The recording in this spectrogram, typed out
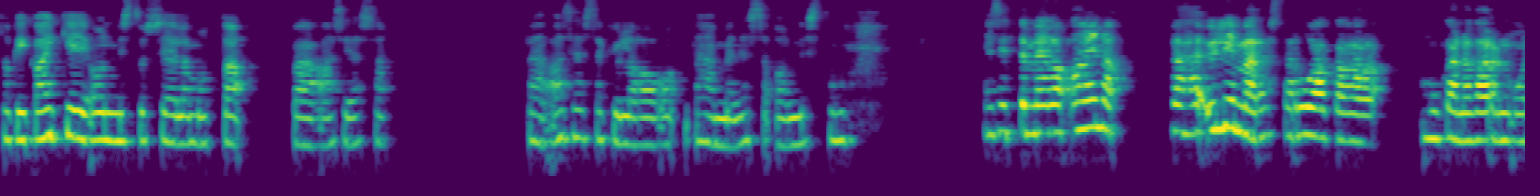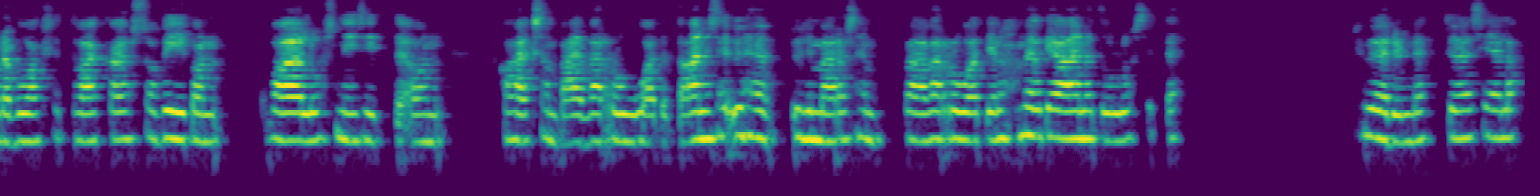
Toki kaikki ei onnistu siellä, mutta pääasiassa, pääasiassa kyllä on tähän mennessä onnistunut. Ja sitten meillä on aina vähän ylimääräistä ruokaa mukana varmuuden vuoksi, että vaikka jos on viikon vaellus, niin sitten on kahdeksan päivän ruuat, että aina se yhden ylimääräisen päivän ruuat, ja ne on melkein aina tullut sitten hyödynnettyä siellä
